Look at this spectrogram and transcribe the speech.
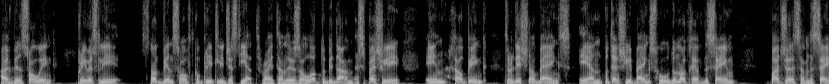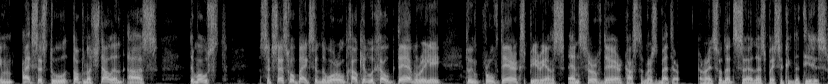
I've been solving previously, it's not been solved completely just yet, right? And there's a lot to be done, especially in helping traditional banks and potentially banks who do not have the same budgets and the same access to top notch talent as the most successful banks in the world. How can we help them really to improve their experience and serve their customers better? All right. So that's uh, that's basically the thesis.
